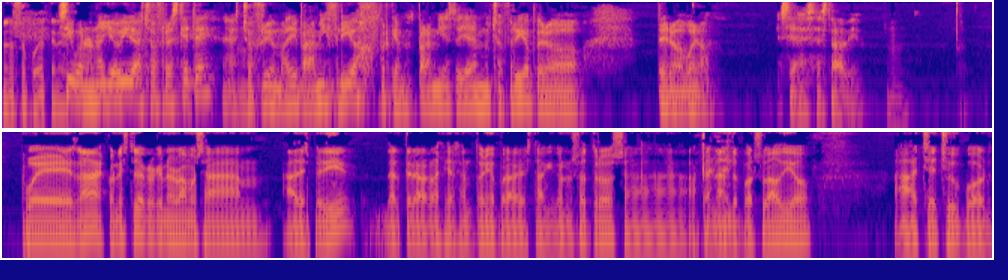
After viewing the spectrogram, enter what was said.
no se puede tener. Sí, bueno, no ha llovido, ha hecho fresquete, ha hecho frío en Madrid, para mí frío, porque para mí esto ya es mucho frío, pero, pero bueno, se ha, se ha estado bien. Pues nada, con esto yo creo que nos vamos a, a despedir. Darte las gracias, Antonio, por haber estado aquí con nosotros, a, a Fernando por su audio, a Chechu por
